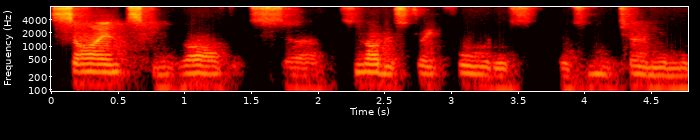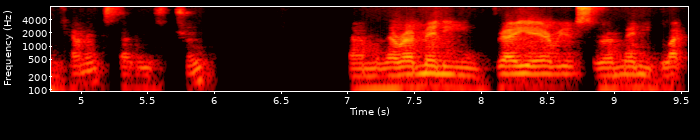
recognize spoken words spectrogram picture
science involved, it's, uh, it's not as straightforward as, as Newtonian mechanics, that is true. Um, there are many gray areas, there are many black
